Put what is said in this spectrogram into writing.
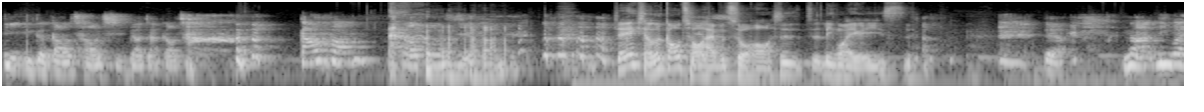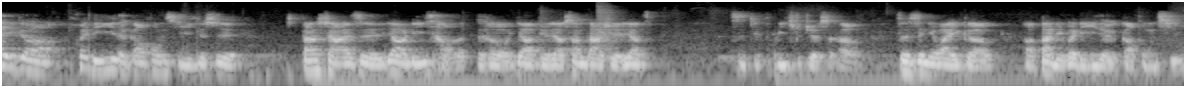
第一个高潮期，不要讲高潮，高峰，高峰期。哎，想说高潮还不错哦，是另外一个意思。对啊，那另外一个会离异的高峰期，就是当小孩子要离巢的时候，要比如要上大学，要自己独立出去的时候，这是另外一个呃伴侣会离异的高峰期。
